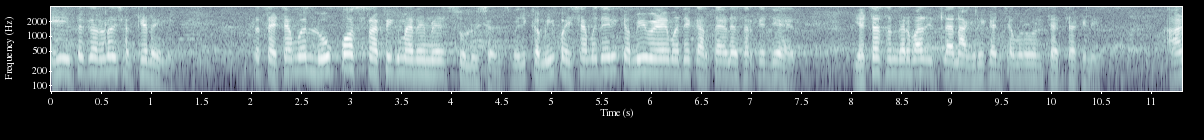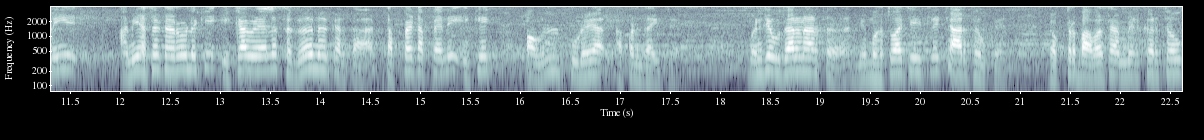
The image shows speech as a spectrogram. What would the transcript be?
हे इथं करणं शक्य नाही. आहे तर त्याच्यामुळे low cost traffic management solutions म्हणजे कमी पैशामध्ये आणि कमी वेळेमध्ये करता येण्यासारखे जे आहेत याच्या संदर्भात इथल्या नागरिकांच्या बरोबर चर्चा केली. आणि आम्ही असं ठरवलं की एका वेळेला सगळं न करता टप्प्याटप्प्याने एक एक पाऊल पुढे आपण जायचं आहे म्हणजे उदाहरणार्थ जे महत्त्वाचे इथले चार चौक आहेत. डॉक्टर बाबासाहेब आंबेडकर चौक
